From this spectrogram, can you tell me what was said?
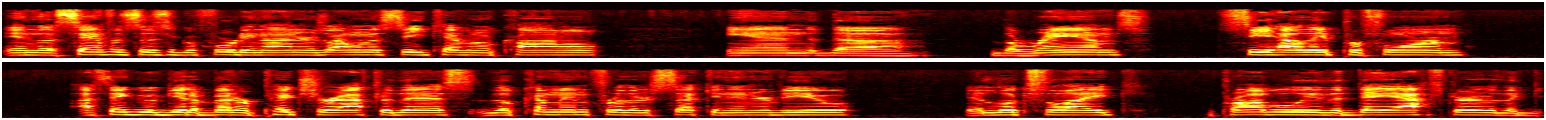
in the San Francisco 49ers. I want to see Kevin O'Connell and the the Rams. See how they perform. I think we'll get a better picture after this. They'll come in for their second interview. It looks like probably the day after the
